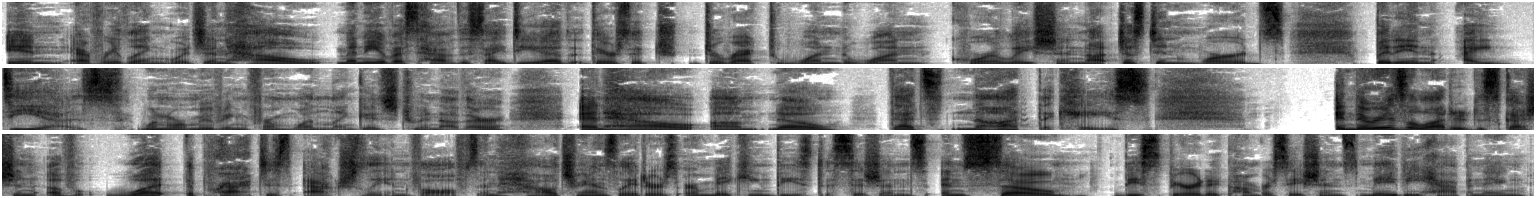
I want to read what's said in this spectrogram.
in every language and how many of us have this idea that there's a tr- direct one to one correlation, not just in words, but in ideas when we're moving from one language to another and how, um, no, that's not the case. And there is a lot of discussion of what the practice actually involves and how translators are making these decisions. And so these spirited conversations may be happening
